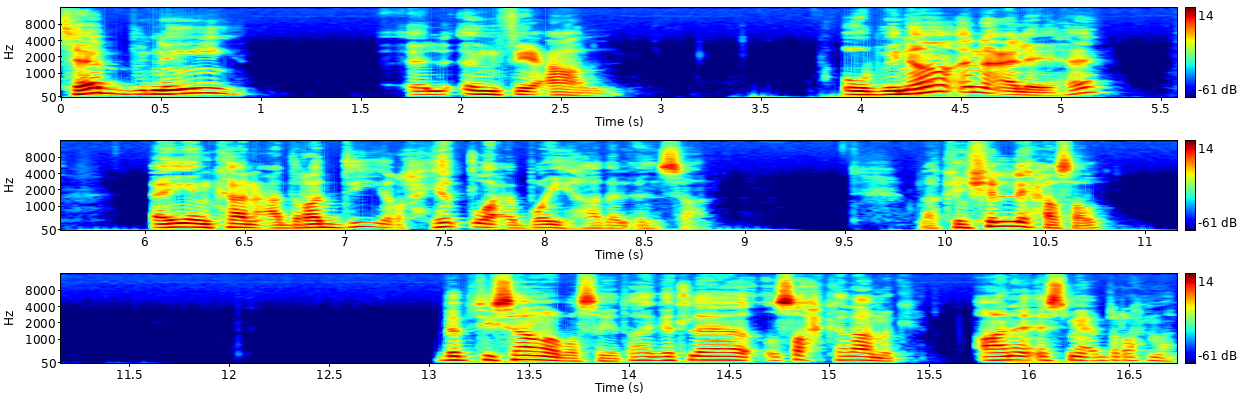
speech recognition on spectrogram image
تبني الانفعال. وبناء عليها ايا كان عاد ردي راح يطلع بوجه هذا الإنسان. لكن شو اللي حصل؟ بابتسامة بسيطة قلت له صح كلامك أنا اسمي عبد الرحمن.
